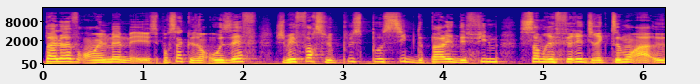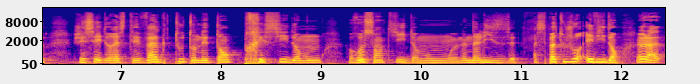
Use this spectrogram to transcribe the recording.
pas l'œuvre en elle-même. Et c'est pour ça que dans Osef, je m'efforce le plus possible de parler des films sans me référer directement à eux. J'essaye de rester vague tout en étant précis dans mon ressenti, dans mon analyse. C'est pas toujours évident. Voilà,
